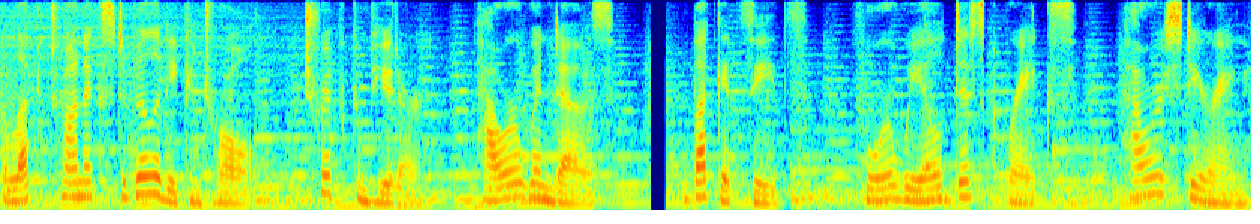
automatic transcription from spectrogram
electronic stability control, trip computer, power windows, bucket seats, four-wheel disc brakes, power steering.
